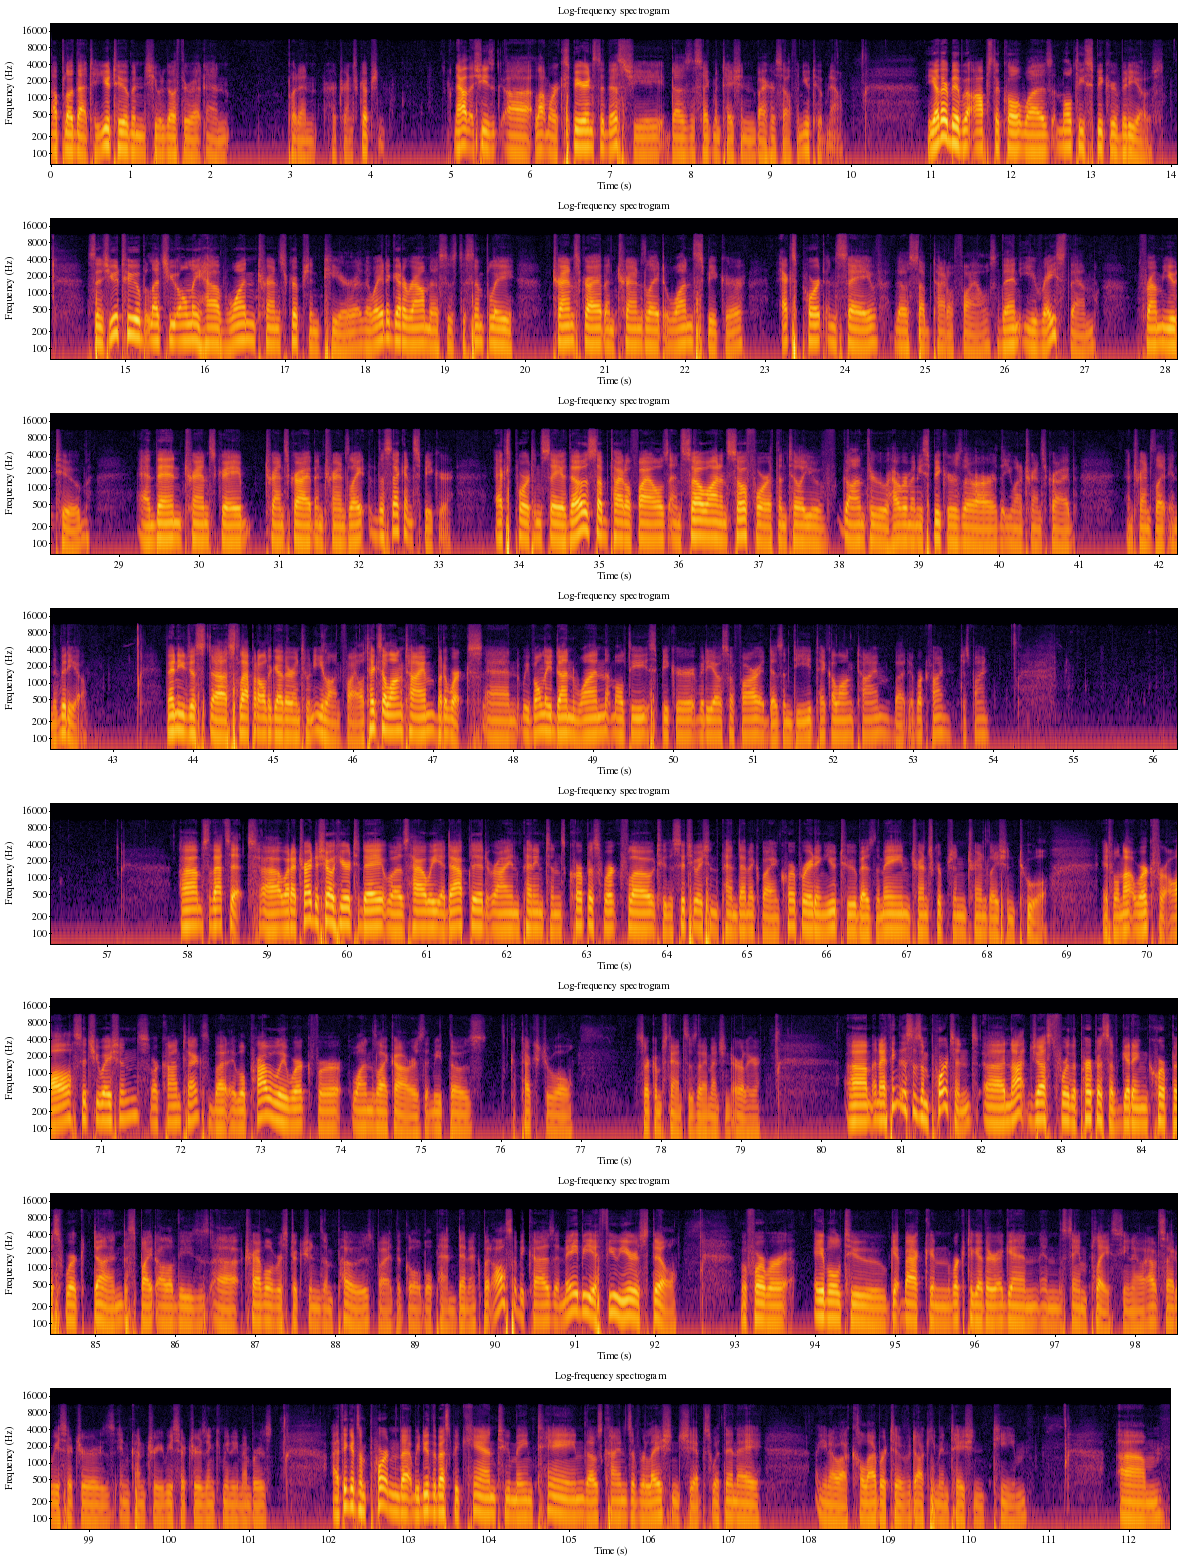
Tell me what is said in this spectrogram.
upload that to YouTube, and she would go through it and put in her transcription. Now that she's uh, a lot more experienced at this, she does the segmentation by herself on YouTube now. The other big obstacle was multi-speaker videos. Since YouTube lets you only have one transcription tier, the way to get around this is to simply transcribe and translate one speaker, export and save those subtitle files, then erase them from YouTube, and then transcribe transcribe and translate the second speaker. Export and save those subtitle files and so on and so forth until you've gone through however many speakers there are that you want to transcribe and translate in the video. Then you just uh, slap it all together into an ELAN file. It takes a long time, but it works. And we've only done one multi-speaker video so far. It does indeed take a long time, but it worked fine, just fine. Um, so that's it. Uh, what I tried to show here today was how we adapted Ryan Pennington's corpus workflow to the situation of the pandemic by incorporating YouTube as the main transcription translation tool. It will not work for all situations or contexts, but it will probably work for ones like ours that meet those contextual circumstances that I mentioned earlier. Um, and I think this is important, uh, not just for the purpose of getting corpus work done, despite all of these uh, travel restrictions imposed by the global pandemic, but also because it may be a few years still before we're able to get back and work together again in the same place, you know, outside researchers, in-country researchers, and community members. I think it's important that we do the best we can to maintain those kinds of relationships within a you know, a collaborative documentation team. Um,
